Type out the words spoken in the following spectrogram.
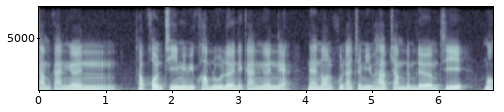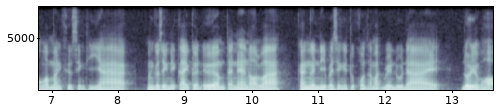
จำการเงินสำหรับคนที่ไม่มีความรู้เลยในการเงินเนี่ยแน่นอนคุณอาจจะมีภาพจำเดิมๆที่มองว่ามันคือสิ่งที่ยาก มันคือสิ่งที่ไกลเกินเอื้อม แต่แน่นอนว่าการเงินนี้เป็นสิ่งที่ทุกคนสามารถเรียนรู้ได้ โดยเฉพาะ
